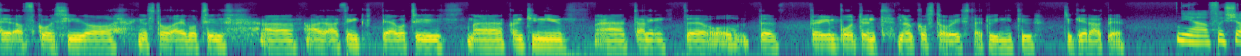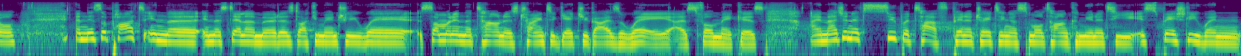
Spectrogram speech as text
uh, of course you are you're still able to uh, I, I, think be able to uh, continue uh, telling the the very important local stories that we need to to get out there. Yeah, for sure. And there's a part in the in the Stella Murders documentary where someone in the town is trying to get you guys away as filmmakers. I imagine it's super tough penetrating a small town community, especially when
